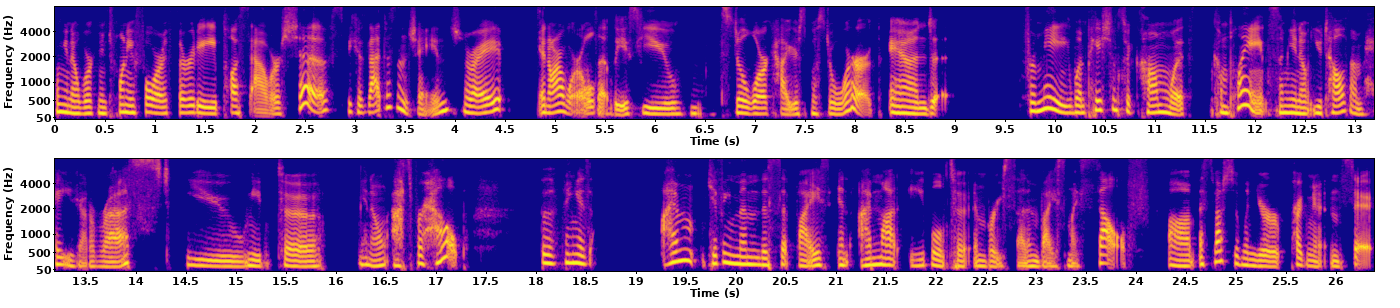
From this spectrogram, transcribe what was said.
you know working 24, 30 plus hour shifts because that doesn't change, right? In our world, at least, you still work how you're supposed to work. And for me, when patients would come with complaints, and you know, you tell them, hey, you got to rest. You need to you know, ask for help. But the thing is, I'm giving them this advice and I'm not able to embrace that advice myself, um, especially when you're pregnant and sick.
